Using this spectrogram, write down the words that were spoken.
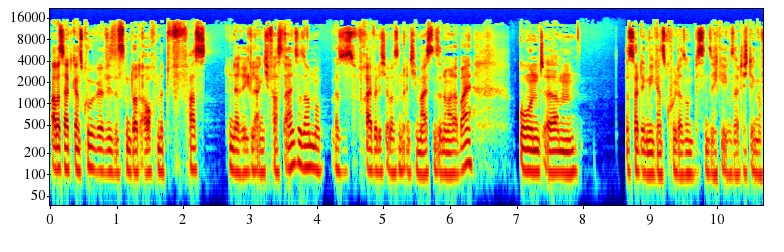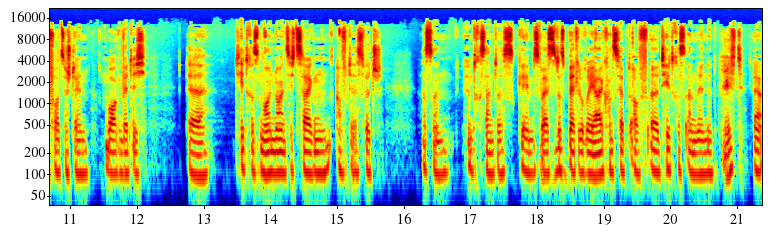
Aber es ist halt ganz cool, weil wir sitzen dort auch mit fast, in der Regel eigentlich fast allen zusammen. Also es ist freiwillig, aber es sind eigentlich die meisten sind immer dabei. Und ähm, das ist halt irgendwie ganz cool, da so ein bisschen sich gegenseitig Dinge vorzustellen. Morgen werde ich äh, Tetris 99 zeigen auf der Switch. was ein interessantes Game ist, weil es das Battle Royale-Konzept auf äh, Tetris anwendet. Echt? Ja.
